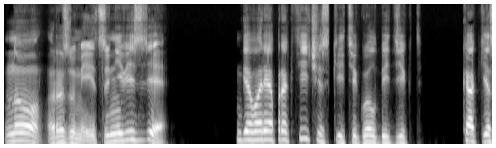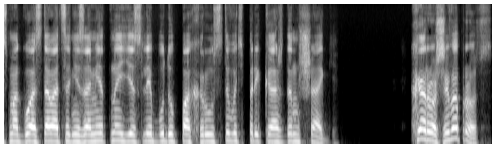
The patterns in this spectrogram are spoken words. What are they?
«Ну, разумеется, не везде». Говоря практически, Тигол Бедикт, как я смогу оставаться незаметной, если буду похрустывать при каждом шаге? Хороший вопрос.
